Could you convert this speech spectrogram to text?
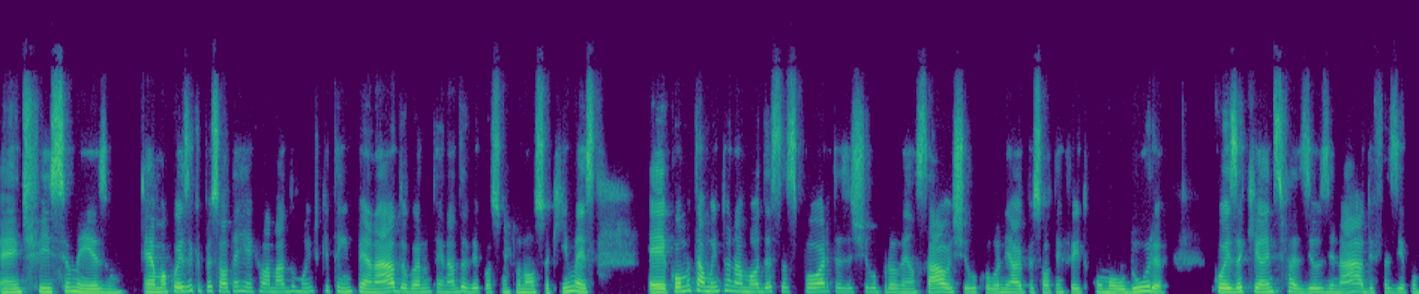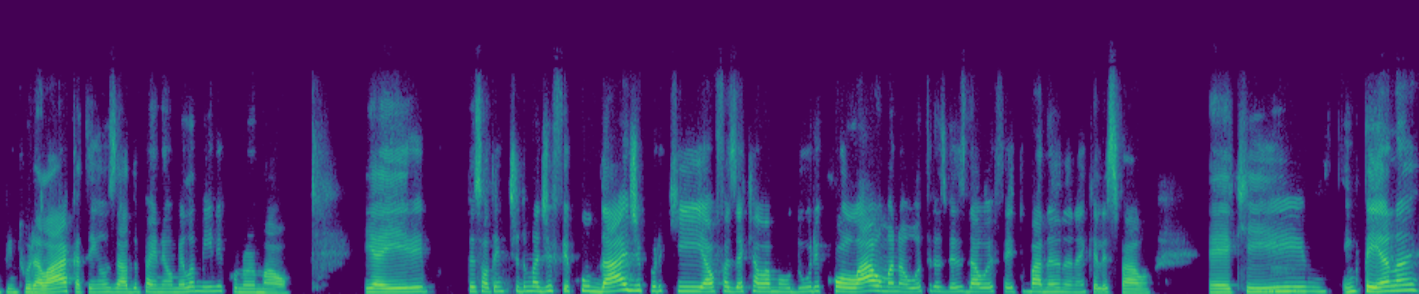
é difícil mesmo. É uma coisa que o pessoal tem reclamado muito que tem empenado, agora não tem nada a ver com o assunto nosso aqui, mas é, como está muito na moda essas portas estilo provençal, estilo colonial, e o pessoal tem feito com moldura, coisa que antes fazia usinado e fazia com pintura laca, tem usado painel melamínico normal. E aí pessoal tem tido uma dificuldade porque ao fazer aquela moldura e colar uma na outra, às vezes dá o efeito banana, né, que eles falam. É que uhum. empena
